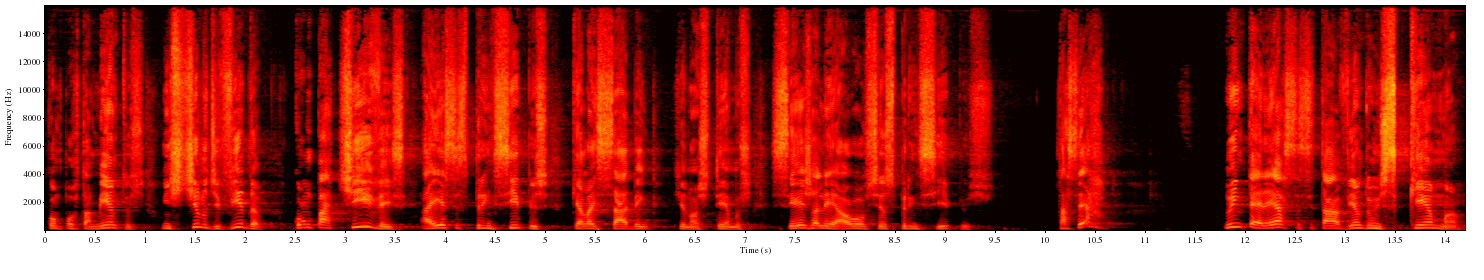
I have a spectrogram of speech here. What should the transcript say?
comportamentos, um estilo de vida compatíveis a esses princípios que elas sabem que nós temos. Seja leal aos seus princípios. Tá certo? Não interessa se está havendo um esquema,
